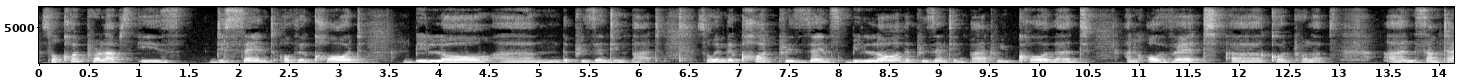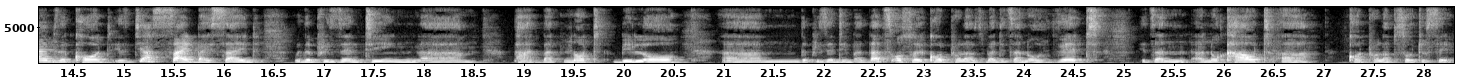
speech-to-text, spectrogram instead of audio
So, cord prolapse is descent of the cord below um, the presenting part. So when the cord presents below the presenting part, we call that an overt uh, cord prolapse. And sometimes the cord is just side by side with the presenting um, part, but not below um, the presenting part. That's also a cord prolapse, but it's an overt, it's an, a knockout uh, cord prolapse, so to say.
